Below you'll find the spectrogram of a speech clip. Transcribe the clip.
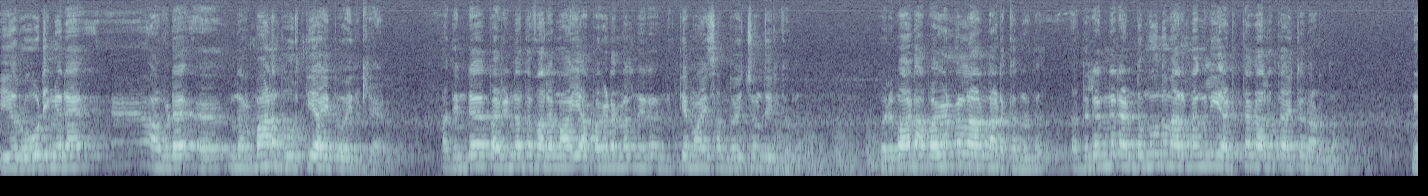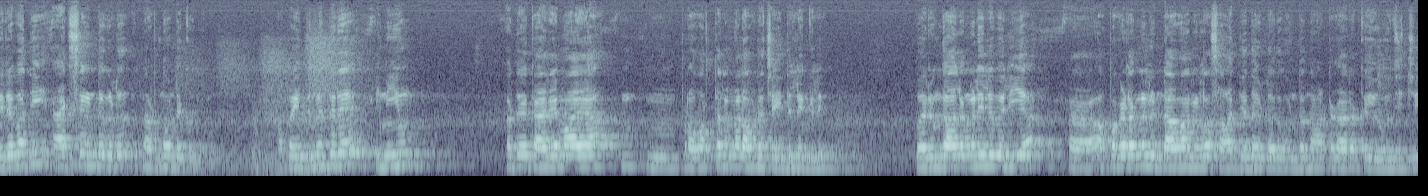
ഈ റോഡ് ഇങ്ങനെ ഏഹ്, അവിടെ നിർമ്മാണം പൂർത്തിയായി പോയിരിക്കുകയാണ്. അതിന്റെ പരിണത ഫലമായി അപകടങ്ങൾ നിത്യമായി സംഭവിച്ചുകൊണ്ടിരിക്കുന്നു. ഒരുപാട് അപകടങ്ങളാണ് നടക്കുന്നത്. അതിൽ തന്നെ രണ്ട് മൂന്ന് മരണങ്ങൾ ഈ അടുത്ത കാലത്തായിട്ട് നടന്നു. നിരവധി ആക്സിഡന്റുകൾ നടന്നുകൊണ്ടിരിക്കുന്നു. അപ്പോൾ ഇതിനെതിരെ ഇനിയും അത് കാര്യമായ പ്രവർത്തനങ്ങൾ അവിടെ ചെയ്തില്ലെങ്കിൽ വരും കാലങ്ങളിൽ വലിയ അപകടങ്ങൾ ഉണ്ടാവാനുള്ള സാധ്യത ഉള്ളത് കൊണ്ട് നാട്ടുകാരൊക്കെ യോജിച്ച്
